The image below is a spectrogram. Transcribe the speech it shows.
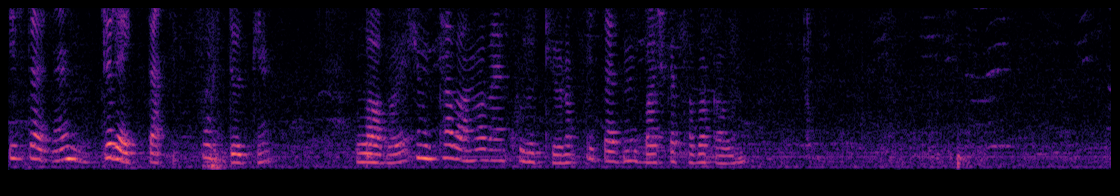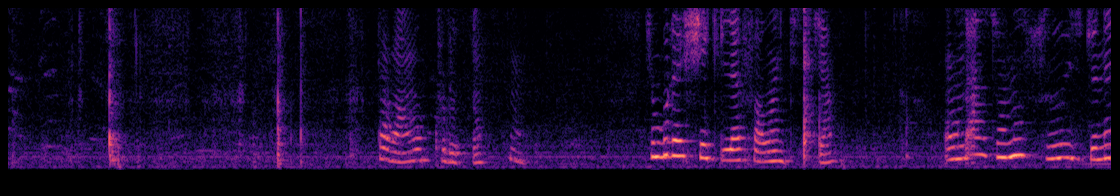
İsterseniz direkten full dökün. Lavaboya. Şimdi tabağıma ben kurutuyorum. İsterseniz başka tabak alın. Tabağımı kuruttum. Şimdi buraya şekiller falan çizeceğim. Ondan sonra suyu üstüne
